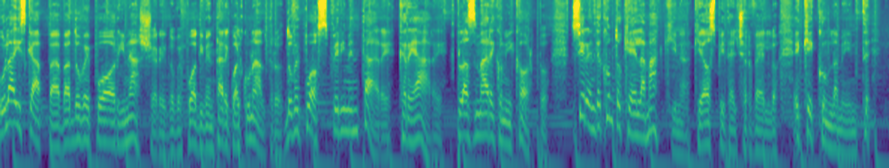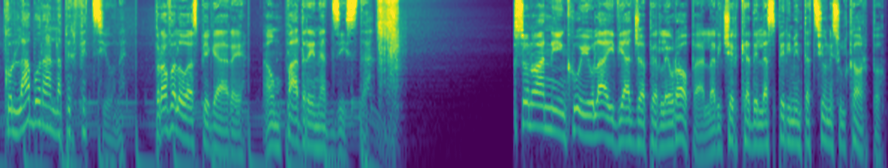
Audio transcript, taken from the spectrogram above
Ulai scappa, va dove può rinascere, dove può diventare qualcun altro, dove può sperimentare, creare, plasmare con il corpo. Si rende conto che è la macchina che ospita il cervello e che con la mente collabora alla perfezione. Provalo a spiegare a un padre nazista. Sono anni in cui Ulai viaggia per l'Europa alla ricerca della sperimentazione sul corpo.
